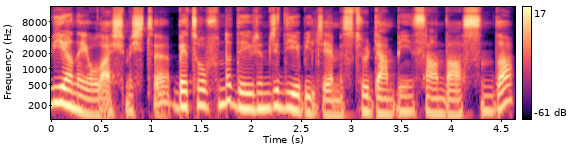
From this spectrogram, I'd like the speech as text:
Viyana'ya ulaşmıştı. Beethoven da devrimci diyebileceğimiz türden bir insandı aslında.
